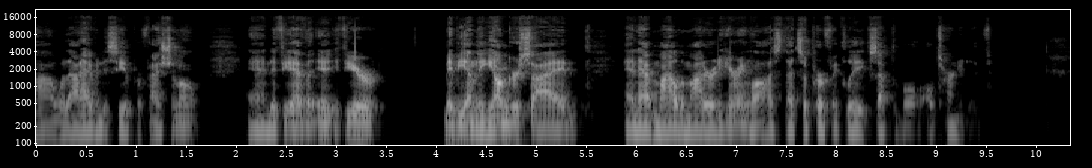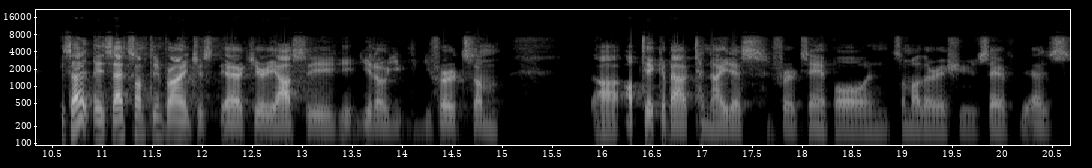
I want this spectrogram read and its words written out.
uh, without having to see a professional. And if you have, if you're maybe on the younger side and have mild to moderate hearing loss, that's a perfectly acceptable alternative. Is that is that something, Brian? Just uh, curiosity. You, you know, you, you've heard some uh, uptick about tinnitus, for example, and some other issues as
